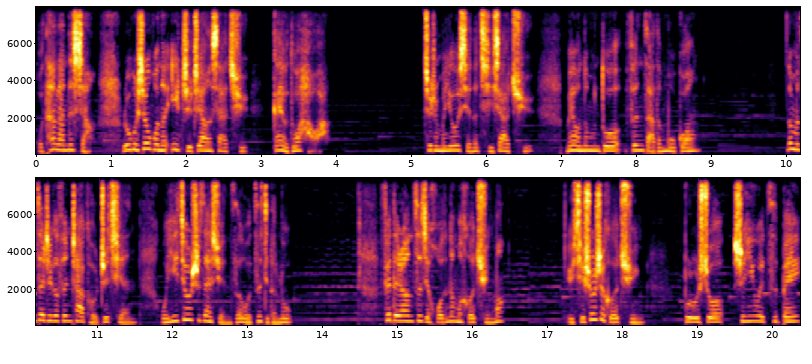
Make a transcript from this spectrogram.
我贪婪的想，如果生活能一直这样下去，该有多好啊！就这么悠闲的骑下去，没有那么多纷杂的目光。那么，在这个分岔口之前，我依旧是在选择我自己的路。非得让自己活得那么合群吗？与其说是合群，不如说是因为自卑，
